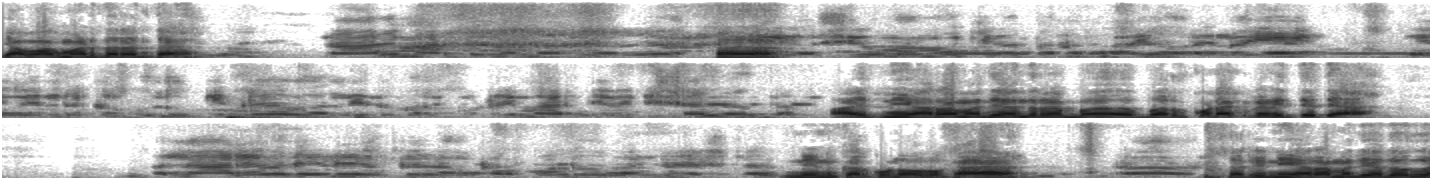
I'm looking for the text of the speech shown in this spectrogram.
ಯಾವಾಗ ಡಿಸ್ಚಾರ್ಜ್ ಅಂತ. ಆಯ್ತು ನೀ ಆರಾಮದಿ ಅಂದ್ರ ಅಂದ್ರೆ ಬರ್ದ್ ಕೊಡಾಕ್ ನಡಿತೈತ್ಯಾ ನಾ ಆರಾಮದೇನ್ರಿ ಅಂಕಲ್ ನಮ್ ಕರ್ಕೊಂಡು ಹೋಗಣ್ರಿ ಅಷ್ಟ. ನಿನ್ ಕರ್ಕೊಂಡು ಹೋಗ್ಬೇಕಾ? ಸರಿ ನೀ ಆರಾಮದಿ ಅದಲ್ಲ?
